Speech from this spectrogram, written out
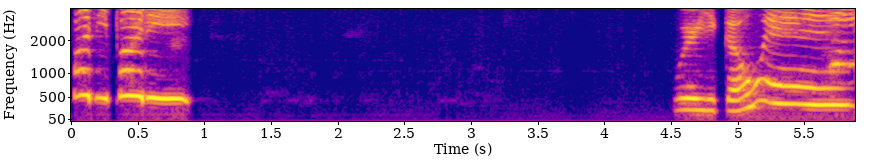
Buddy, buddy. Where are you going?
